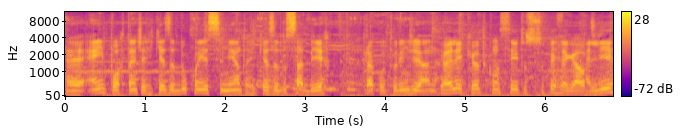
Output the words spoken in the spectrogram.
é, é, importante a riqueza do conhecimento, a riqueza do saber para a cultura indiana. E olha que outro conceito super legal. Ali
